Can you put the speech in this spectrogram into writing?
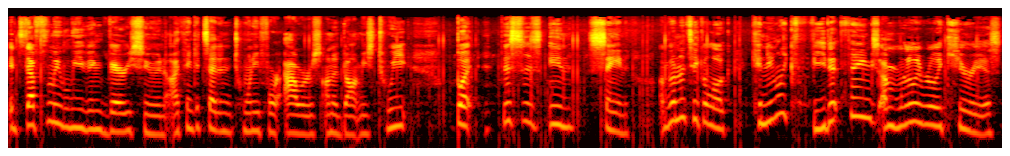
it's definitely leaving very soon. I think it said in 24 hours on Adopt Me's tweet. But this is insane. I'm gonna take a look. Can you like feed it things? I'm really really curious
